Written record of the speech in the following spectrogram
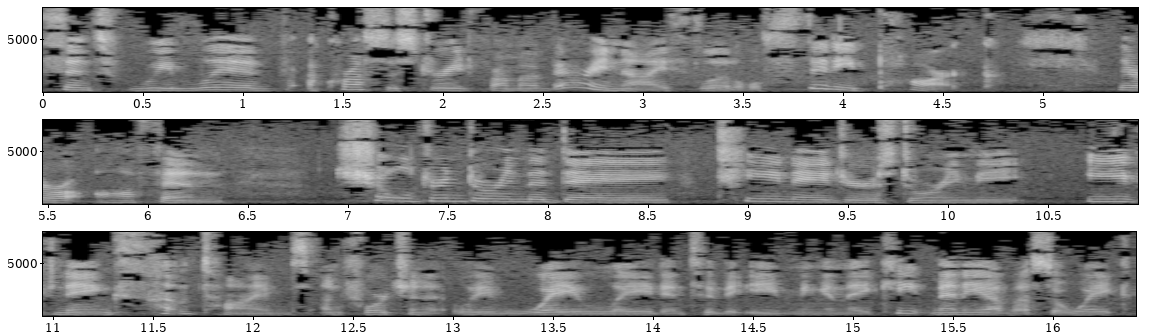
since we live across the street from a very nice little city park, there are often children during the day, teenagers during the evening, sometimes, unfortunately, way late into the evening, and they keep many of us awake.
